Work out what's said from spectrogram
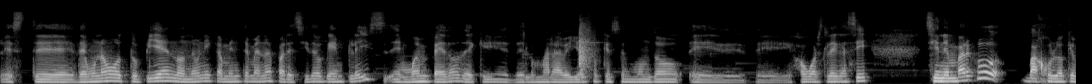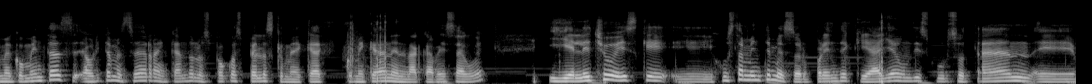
este de una utopía en donde únicamente me han aparecido gameplays en buen pedo de que de lo maravilloso que es el mundo eh, de Hogwarts Legacy. Sin embargo, bajo lo que me comentas, ahorita me estoy arrancando los pocos pelos que me, que me quedan en la cabeza, güey. Y el hecho es que eh, justamente me sorprende que haya un discurso tan... Eh,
